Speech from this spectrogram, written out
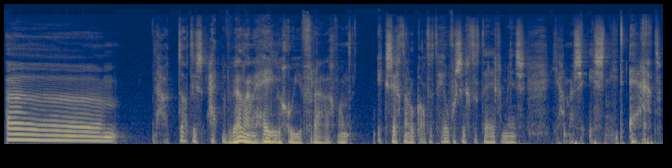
Ehm, nou, dat is wel een hele goede vraag. Want ik zeg dan ook altijd heel voorzichtig tegen mensen: ja, maar ze is niet echt.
